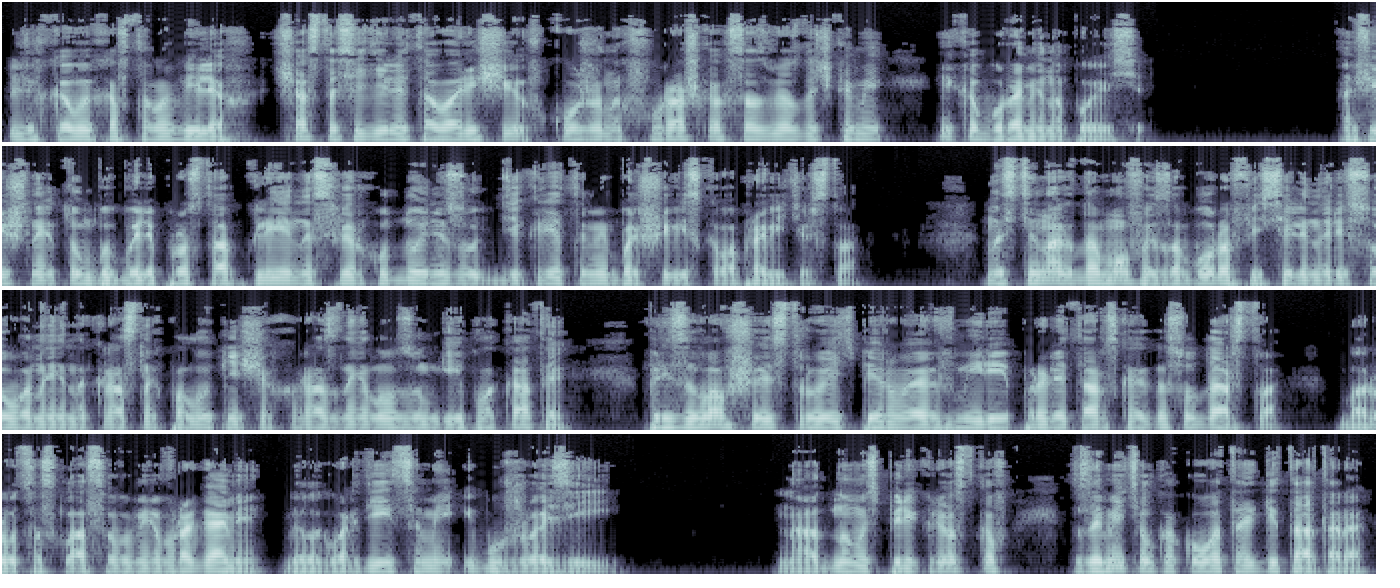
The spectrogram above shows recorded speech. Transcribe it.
легковых автомобилях часто сидели товарищи в кожаных фуражках со звездочками и кобурами на поясе. Афишные тумбы были просто обклеены сверху донизу декретами большевистского правительства. На стенах домов и заборов висели нарисованные на красных полотнищах разные лозунги и плакаты, призывавшие строить первое в мире пролетарское государство, бороться с классовыми врагами, белогвардейцами и буржуазией. На одном из перекрестков заметил какого-то агитатора,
